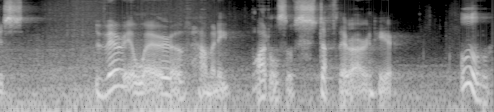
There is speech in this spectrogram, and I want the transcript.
Just very aware of how many bottles of stuff there are in here. Ooh.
